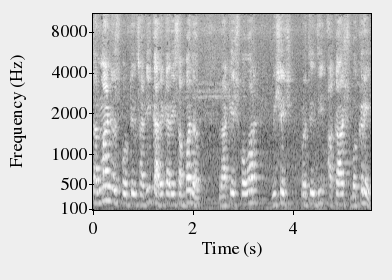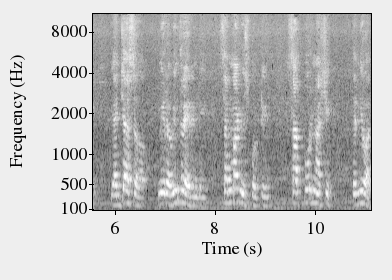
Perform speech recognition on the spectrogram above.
सन्मान न्यूज फोर्टीनसाठी कार्यकारी संपादक राकेश पवार विशेष प्रतिनिधी आकाश बकरे यांच्यासह मी रवींद्र एरंडे सन्मान न्यूज पोर्टल सातपूर नाशिक. धन्यवाद.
